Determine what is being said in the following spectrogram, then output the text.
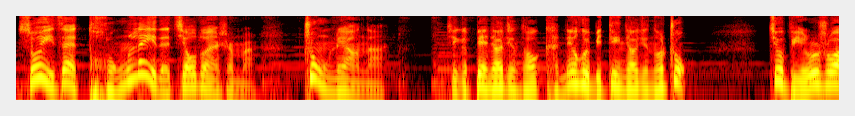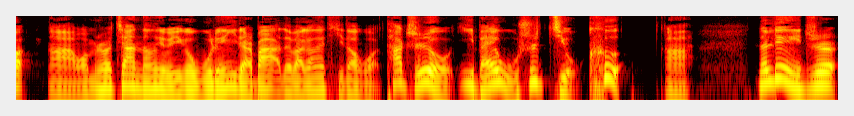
所以在同类的焦段上面，重量呢，这个变焦镜头肯定会比定焦镜头重。就比如说啊，我们说佳能有一个五零一点八，对吧？刚才提到过，它只有一百五十九克啊。那另一只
